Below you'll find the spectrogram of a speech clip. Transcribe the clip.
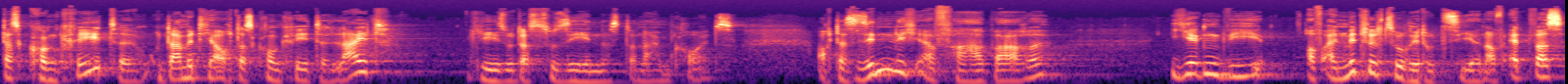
das Konkrete und damit ja auch das konkrete Leid Jesu, das zu sehen ist an einem Kreuz, auch das sinnlich Erfahrbare irgendwie auf ein Mittel zu reduzieren, auf etwas,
